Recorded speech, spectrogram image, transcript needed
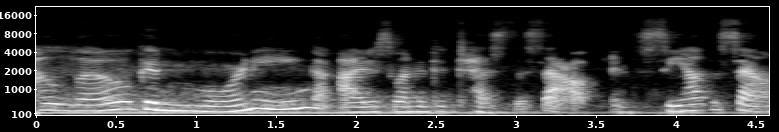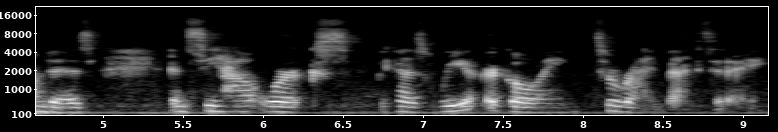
Hello, good morning. I just wanted to test this out and see how the sound is and see how it works because we are going to Rhinebeck today.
